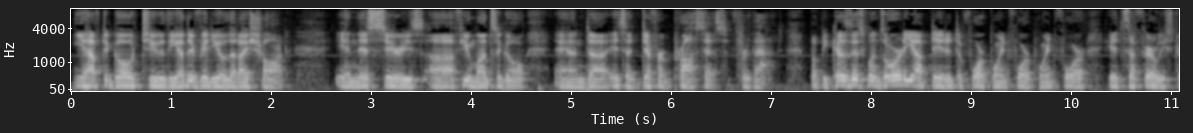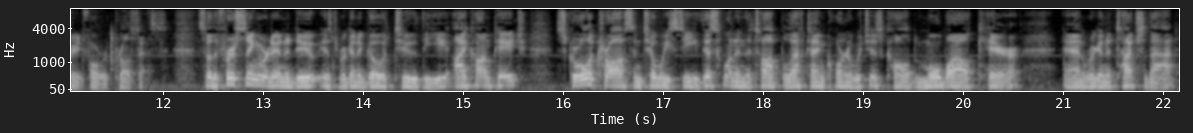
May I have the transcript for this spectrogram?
You have to go to the other video that I shot in this series uh, a few months ago, and uh, it's a different process for that. But because this one's already updated to 4.4.4, it's a fairly straightforward process. So the first thing we're going to do is we're going to go to the icon page, scroll across until we see this one in the top left-hand corner, which is called Mobile Care, and we're going to touch that.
